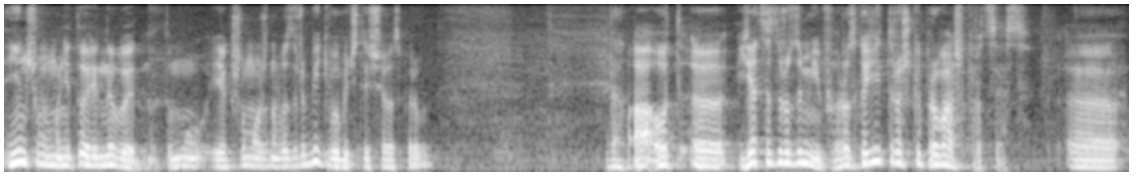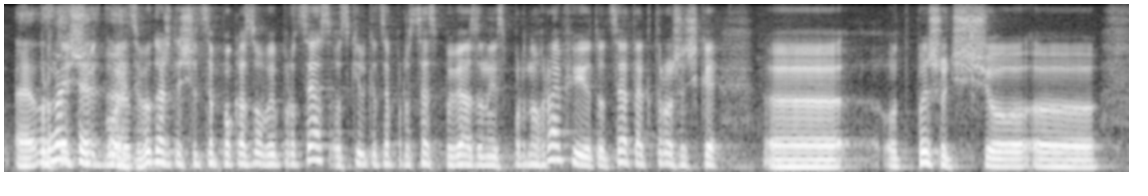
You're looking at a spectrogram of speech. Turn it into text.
іншому моніторі не видно. Тому, якщо можна, ви зробіть, вибачте, що вас перебив. Да. А от е, я це зрозумів. Розкажіть трошки про ваш процес. Е, ви про те, що відбувається. е, Ви кажете, що це показовий процес, оскільки це процес пов'язаний з порнографією, то це так трошечки. Е, от пишуть, що. Е,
